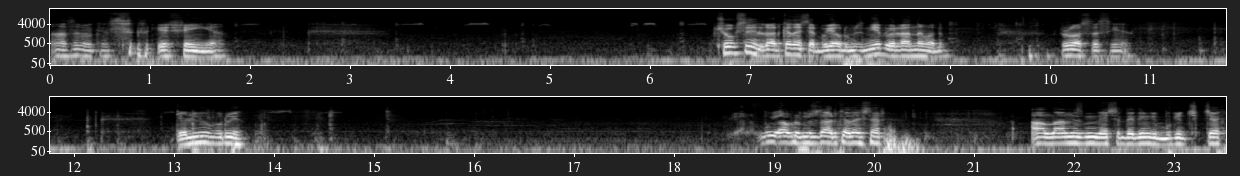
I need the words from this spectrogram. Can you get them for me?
Ağza bakın. Yaşayın ya. Çok sinirli arkadaşlar bu yavrumuz. Niye böyle anlamadım. Ruh hastası ya. Geliyor vuruyor. Yani bu yavrumuz da arkadaşlar Allah'ın izniyle işte dediğim gibi bugün çıkacak.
